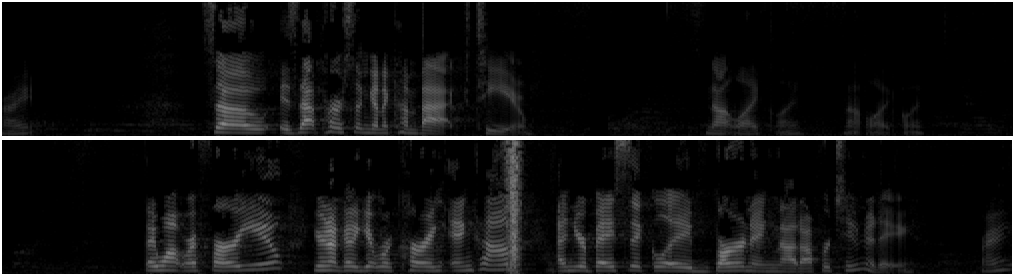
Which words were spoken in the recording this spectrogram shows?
Right? So, is that person going to come back to you? Not likely. Not likely. They won't refer you. You're not going to get recurring income, and you're basically burning that opportunity, right?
